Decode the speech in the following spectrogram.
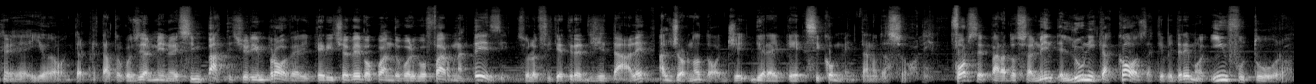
eh, io ho interpretato così almeno, e simpatici rimproveri che ricevevo quando volevo fare una tesi sulla psichiatria digitale, al giorno d'oggi direi che si commentano da soli. Forse paradossalmente l'unica cosa che vedremo in futuro,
